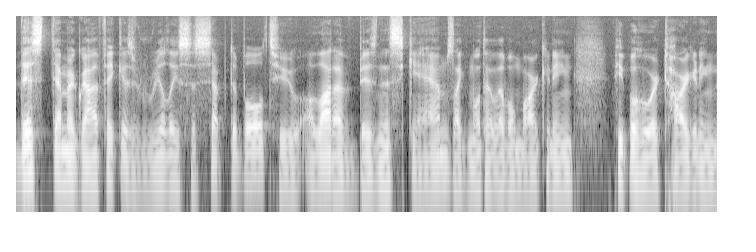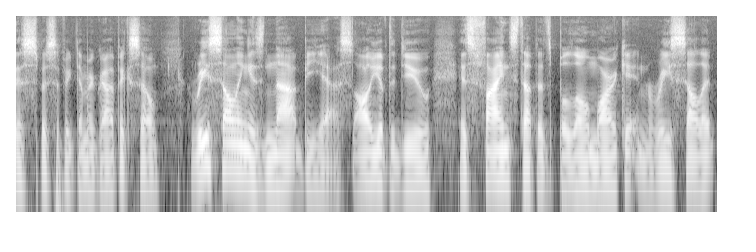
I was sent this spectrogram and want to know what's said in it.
this demographic is really susceptible to a lot of business scams like multi-level marketing people who are targeting this specific demographic. So reselling is not bs all you have to do is find stuff that's below market and resell it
